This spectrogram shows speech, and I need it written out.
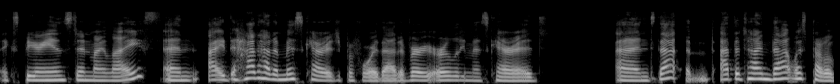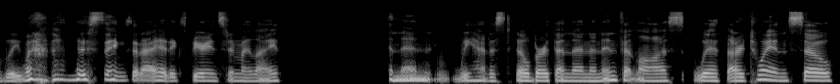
experienced in my life. And I had had a miscarriage before that, a very early miscarriage. And that at the time, that was probably one of the hardest things that I had experienced in my life. And then we had a stillbirth and then an infant loss with our twins. So,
